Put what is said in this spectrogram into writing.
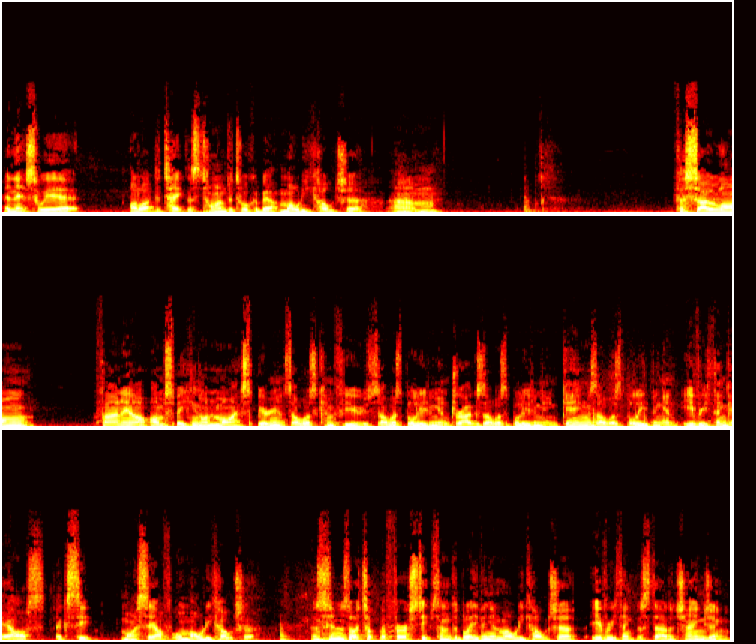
and that's where I'd like to take this time to talk about multiculture. Um, For so long, far now, I'm speaking on my experience. I was confused. I was believing in drugs. I was believing in gangs. I was believing in everything else except myself or multiculture. As soon as I took the first steps into believing in multiculture, everything just started changing.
